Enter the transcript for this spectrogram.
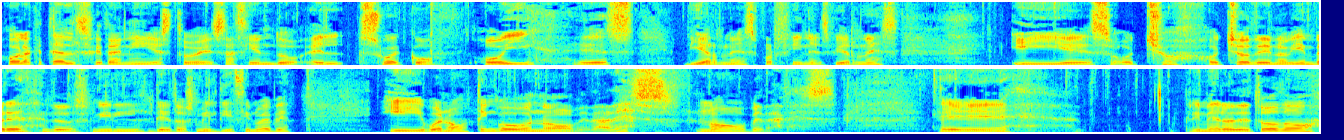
Hola, ¿qué tal? Soy Dani, esto es Haciendo el Sueco. Hoy es viernes, por fin es viernes, y es 8, 8 de noviembre de, 2000, de 2019. Y bueno, tengo novedades, novedades. Eh, primero de todo,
